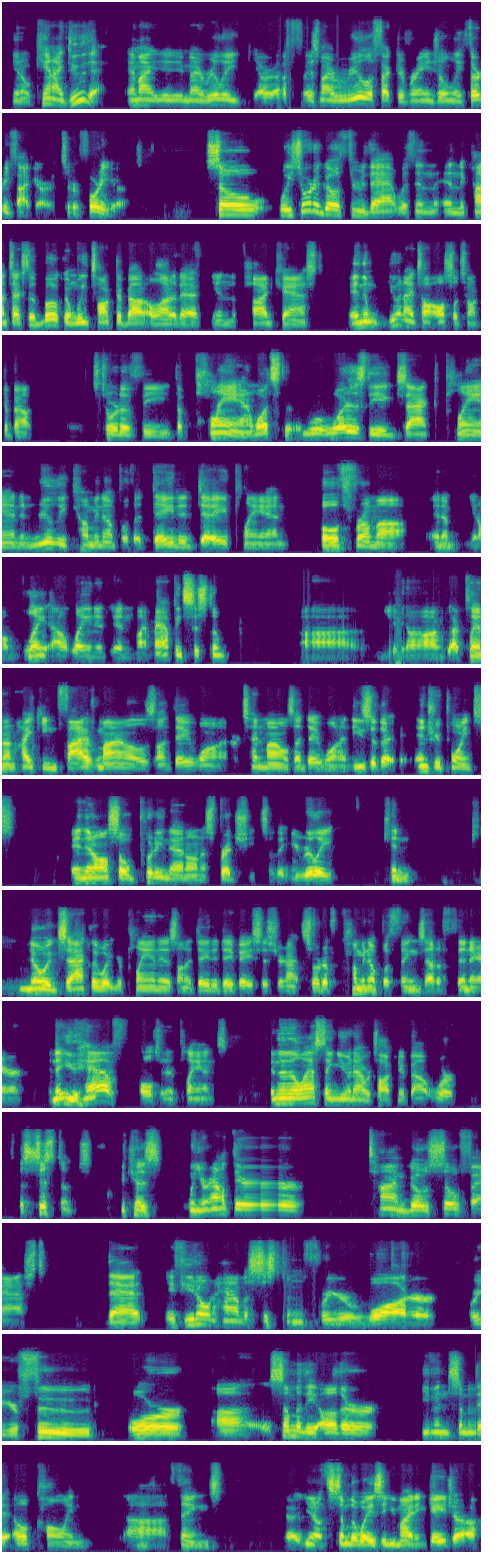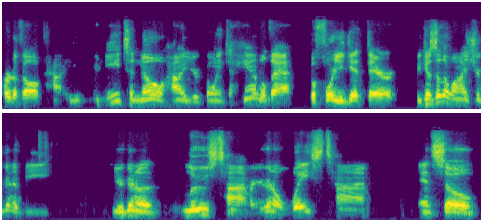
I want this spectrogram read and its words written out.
you know, can I do that? Am I, am I really, is my real effective range only 35 yards or 40 yards? So we sort of go through that within in the context of the book, and we talked about a lot of that in the podcast. And then you and I ta- also talked about sort of the the plan. What's the what is the exact plan and really coming up with a day-to-day plan both from a in a you know lay, outlaying it in my mapping system. Uh, you know I, I plan on hiking five miles on day one or 10 miles on day one. And these are the entry points. And then also putting that on a spreadsheet so that you really can know exactly what your plan is on a day-to-day basis. You're not sort of coming up with things out of thin air and that you have alternate plans. And then the last thing you and I were talking about were the systems, because when you're out there, time goes so fast that if you don't have a system for your water or your food or uh, some of the other, even some of the elk calling uh, things, uh, you know, some of the ways that you might engage a, a herd of elk, you need to know how you're going to handle that before you get there, because otherwise you're going to be you're going to lose time or you're going to waste time. And so,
